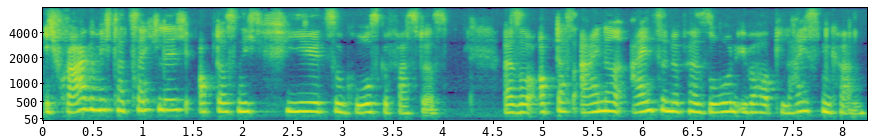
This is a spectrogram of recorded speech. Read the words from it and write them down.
Ich frage mich tatsächlich, ob das nicht viel zu groß gefasst ist. Also ob das eine einzelne Person überhaupt leisten kann.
